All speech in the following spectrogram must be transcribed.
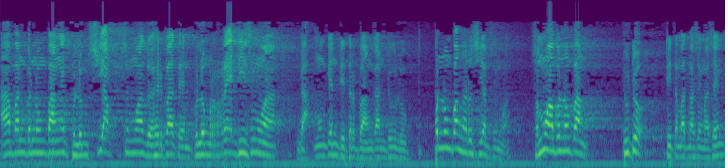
Apan penumpangnya belum siap semua zahir batin, belum ready semua, nggak mungkin diterbangkan dulu. Penumpang harus siap semua. Semua penumpang duduk di tempat masing-masing,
